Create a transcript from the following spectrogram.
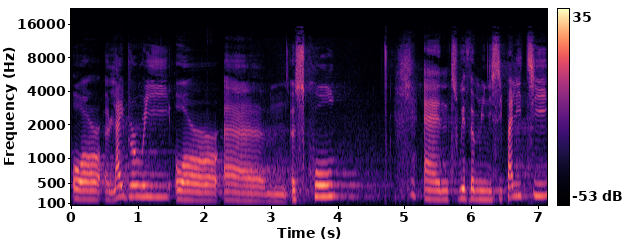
or a library or um, a school and with the municipality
